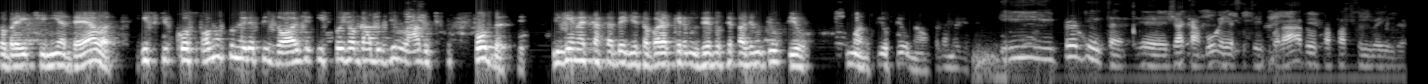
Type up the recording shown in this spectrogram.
sobre a etnia dela, isso ficou só no primeiro episódio e foi jogado de lado, tipo, foda-se. Ninguém mais quer saber disso. Agora queremos ver você fazendo piu-piu. Mano, piu-piu não, pelo amor de Deus. E pergunta, é, já acabou essa temporada ou tá passando ainda?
